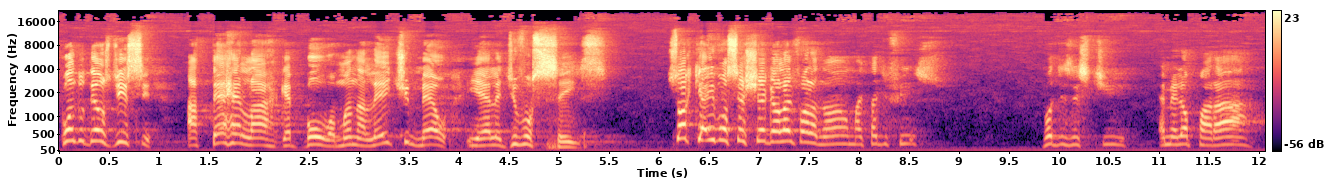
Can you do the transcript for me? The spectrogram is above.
Quando Deus disse: "A terra é larga, é boa, mana leite e mel, e ela é de vocês". Só que aí você chega lá e fala: Não, mas está difícil, vou desistir, é melhor parar.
